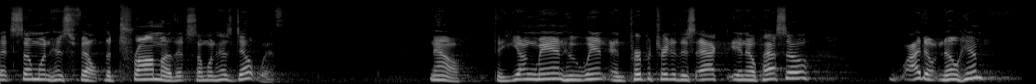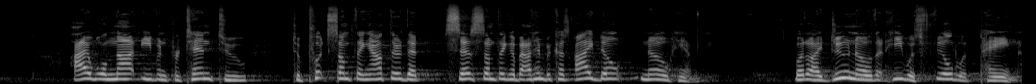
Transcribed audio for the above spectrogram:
that someone has felt, the trauma that someone has dealt with. Now, the young man who went and perpetrated this act in El Paso, I don't know him. I will not even pretend to to put something out there that says something about him because I don't know him. But I do know that he was filled with pain.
